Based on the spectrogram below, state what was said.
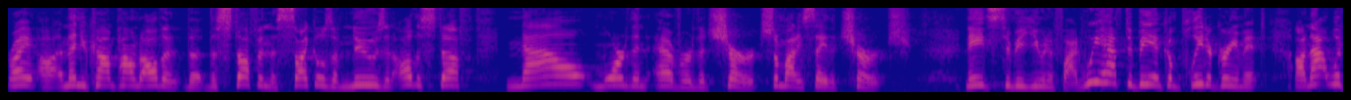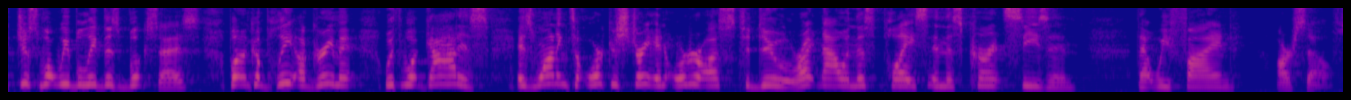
right? Uh, and then you compound all the, the, the stuff and the cycles of news and all the stuff. Now, more than ever, the church, somebody say the church, needs to be unified. We have to be in complete agreement, uh, not with just what we believe this book says, but in complete agreement with what God is, is wanting to orchestrate and order us to do right now in this place, in this current season that we find ourselves.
